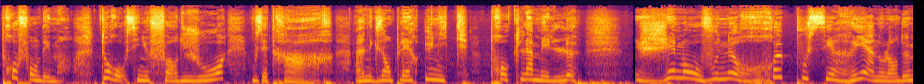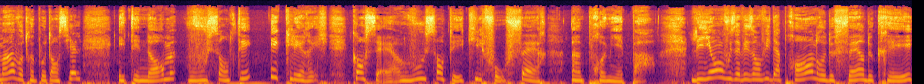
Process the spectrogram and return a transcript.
profondément. Taureau, signe fort du jour, vous êtes rare, un exemplaire unique. Proclamez-le. Gémeaux, vous ne repoussez rien au lendemain, votre potentiel est énorme, vous vous sentez éclairé. Cancer, vous sentez qu'il faut faire un premier pas. Lion, vous avez envie d'apprendre, de faire, de créer,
